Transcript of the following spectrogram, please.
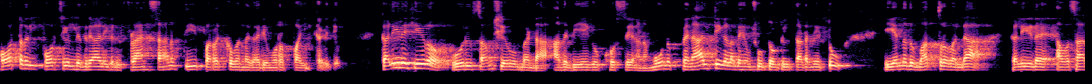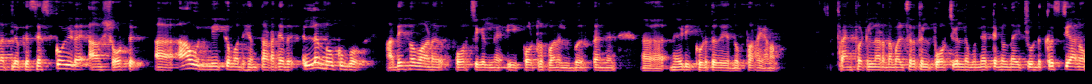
ക്വാർട്ടറിൽ പോർച്ചുഗലിന്റെ എതിരാളികൾ ഫ്രാൻസ് ആണ് തീ പറക്കുമെന്ന കാര്യം ഉറപ്പായി കഴിഞ്ഞു. കളിയിലെ ഹീറോ ഒരു സംശയവും വേണ്ട അത് ഡിയേഗോ കോസ്റ്റയാണ്. മൂന്ന് പെനാൽറ്റികൾ അദ്ദേഹം ഷൂട്ടൗട്ടിൽ തടഞ്ഞിട്ടു. എന്നത് മാത്രമല്ല കളിയുടെ അവസാനത്തിലൊക്കെ സെസ്കോയുടെ ആ ഷോട്ട് ആ ഒരു നീക്കം അദ്ദേഹം തടഞ്ഞത്. എല്ലാം നോക്കുമ്പോൾ അദ്ദേഹമാണ് പോർച്ചുഗലിന് ഈ ക്വാർട്ടർ ഫൈനൽ ബെർത്തങ്ങ് നേടിക്കൊടുത്തത് എന്ന് പറയണം. ഫ്രാങ്ക്ഫർട്ടിൽ നടന്ന മത്സരത്തിൽ പോർച്ചുഗലിന്റെ മുന്നേറ്റങ്ങൾ നയിച്ചുകൊണ്ട് Cristiano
